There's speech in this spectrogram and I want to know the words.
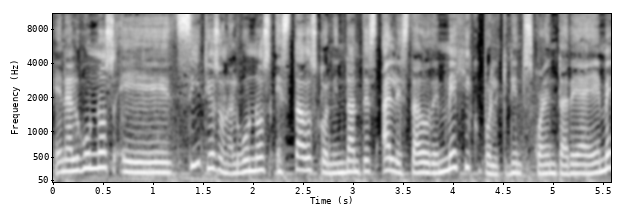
en algunos eh, sitios o en algunos estados colindantes al Estado de México por el 540 de AM,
